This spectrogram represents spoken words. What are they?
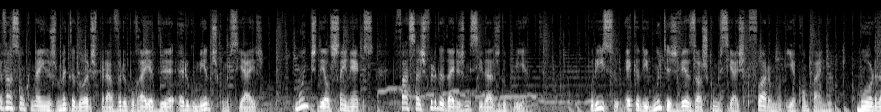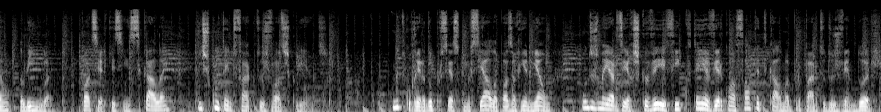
avançam que nem os matadores para a verborreia de argumentos comerciais, muitos deles sem nexo, face às verdadeiras necessidades do cliente. Por isso é que eu digo muitas vezes aos comerciais que formo e acompanho: mordam a língua. Pode ser que assim se calem e escutem de facto os vossos clientes. No decorrer do processo comercial, após a reunião, um dos maiores erros que verifico tem a ver com a falta de calma por parte dos vendedores.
